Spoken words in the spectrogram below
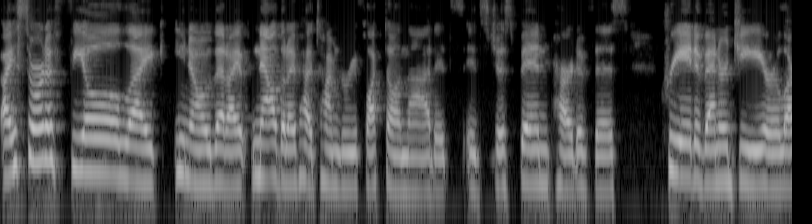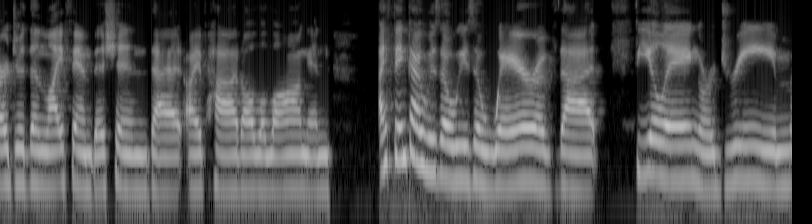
I sort of feel like, you know, that I now that I've had time to reflect on that, it's it's just been part of this creative energy or larger than life ambition that I've had all along. And I think I was always aware of that feeling or dream,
